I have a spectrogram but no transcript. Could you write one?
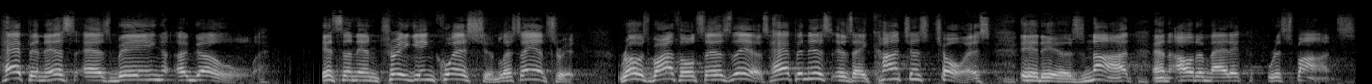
happiness as being a goal? It's an intriguing question. Let's answer it. Rose Barthold says this Happiness is a conscious choice, it is not an automatic response.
